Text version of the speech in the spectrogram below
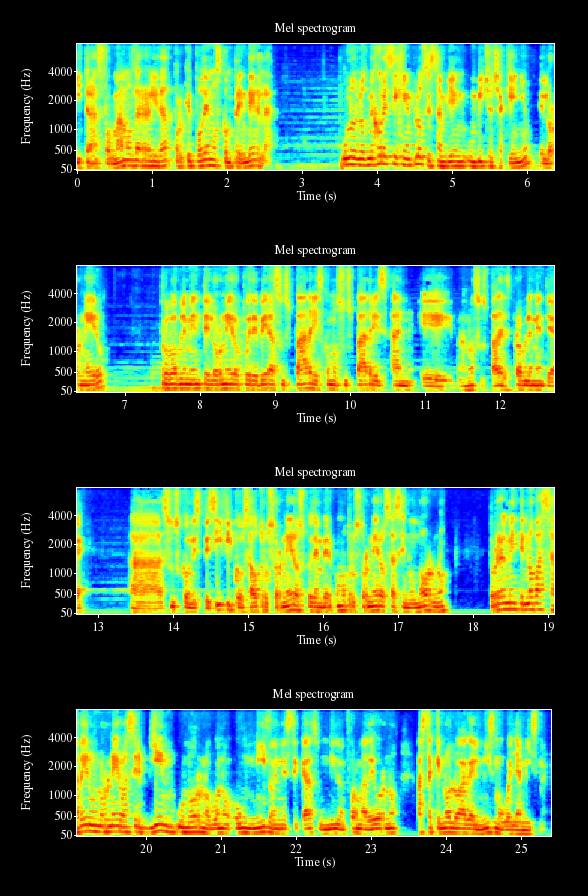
y transformamos la realidad porque podemos comprenderla. Uno de los mejores ejemplos es también un bicho chaqueño, el hornero. Probablemente el hornero puede ver a sus padres como sus padres han, eh, bueno, no sus padres, probablemente a, a sus conespecíficos, a otros horneros, pueden ver cómo otros horneros hacen un horno, pero realmente no va a saber un hornero hacer bien un horno, bueno, o un nido en este caso, un nido en forma de horno, hasta que no lo haga él mismo o ella misma.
